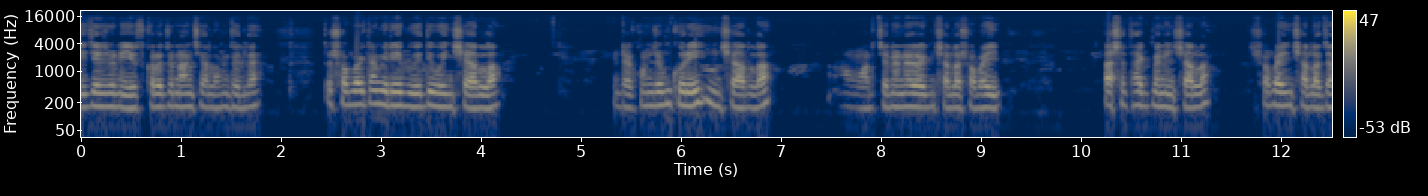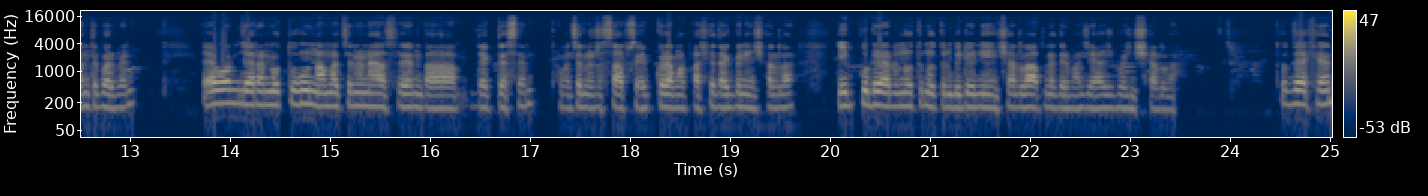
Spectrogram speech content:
নিজের জন্য ইউজ করার জন্য আনছি, আলহামদুলিল্লাহ। তো সবাইকে আমি রিভিউ দিব ইনশাআল্লাহ। এটা কনজিউম করি ইনশাআল্লাহ। আমার চ্যানেলের ইনশাআল্লাহ সবাই পাশে থাকবেন ইনশাআল্লাহ। সবাই ইনশাআল্লাহ জানতে পারবেন। এবং যারা নতুন আমার চ্যানেলে আছেন বা দেখতেছেন, আমার চ্যানেলটা সাবস্ক্রাইব করে আমার পাশে থাকবেন ইনশাআল্লাহ। লিপকুডের আরও নতুন নতুন ভিডিও নিয়ে ইনশাআল্লাহ আপনাদের মাঝে আসব ইনশাআল্লাহ। তো দেখেন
